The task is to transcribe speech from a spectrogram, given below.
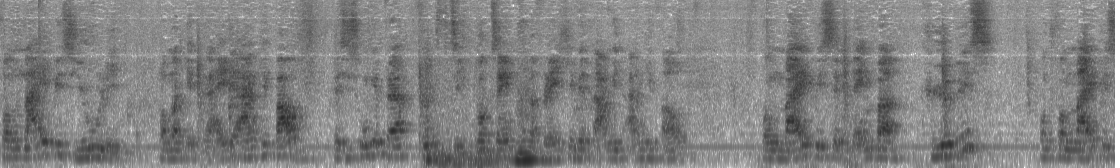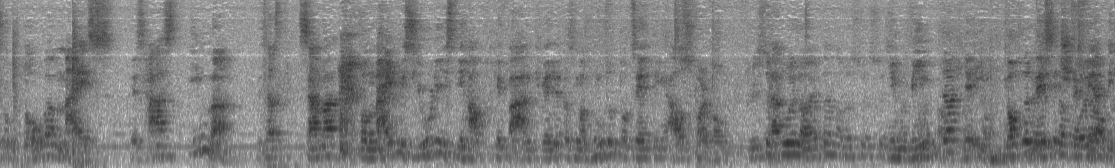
Von Mai bis Juli haben wir Getreide angebaut. Das ist ungefähr 50% der Fläche wird damit angebaut. Von Mai bis September Kürbis und von Mai bis Oktober Mais. Das heißt immer, das heißt, sagen wir, von Mai bis Juli ist die Hauptgefahrenquelle, dass wir einen hundertprozentigen Ausfall haben. Willst du pur erläutern oder sollst du es Im Winter, ja, ich mache nur das jetzt fertig.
